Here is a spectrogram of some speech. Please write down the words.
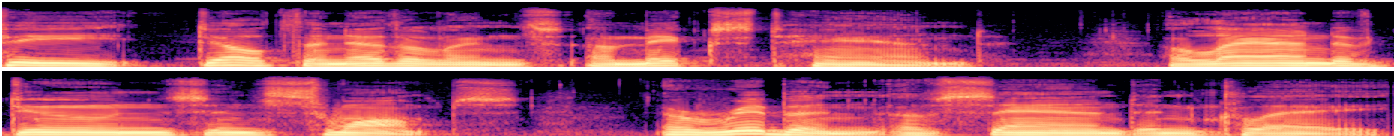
Geography dealt the Netherlands a mixed hand, a land of dunes and swamps, a ribbon of sand and clay.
